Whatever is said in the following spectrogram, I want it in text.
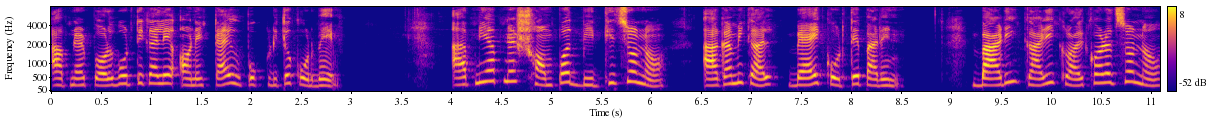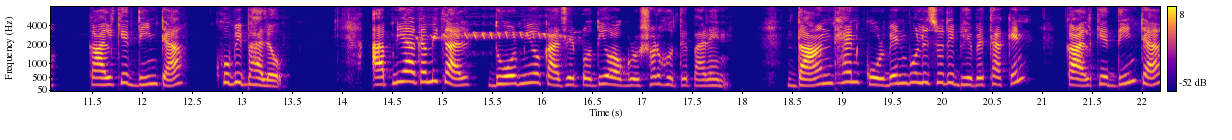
আপনার পরবর্তীকালে অনেকটাই উপকৃত করবে। আপনি আপনার সম্পদ বৃদ্ধির জন্য আগামীকাল ব্যয় করতে পারেন। বাড়ি গাড়ি ক্রয় করার জন্য কালকের দিনটা খুবই ভালো। আপনি আগামীকাল ধর্মীয় কাজের প্রতি অগ্রসর হতে পারেন। দান ধ্যান করবেন বলে যদি ভেবে থাকেন, কালকের দিনটা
